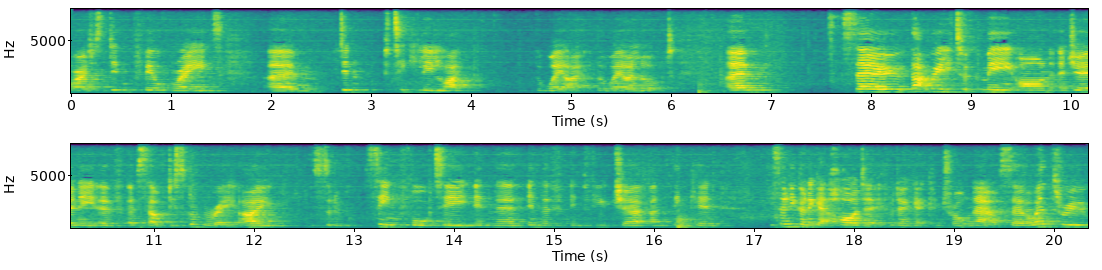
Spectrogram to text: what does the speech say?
where I just didn't feel great, um, didn't particularly like the way I, the way I looked. Um, so that really took me on a journey of, of self-discovery. I sort of seeing 40 in the, in, the, in the future and thinking, it's only going to get harder if I don't get control now. So I went through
